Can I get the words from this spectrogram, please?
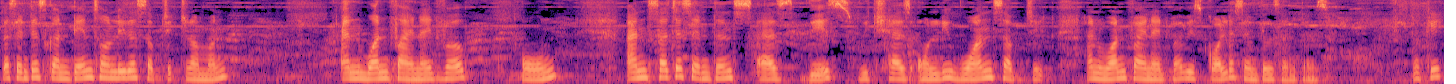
The sentence contains only the subject raman and one finite verb own. And such a sentence as this which has only one subject and one finite verb is called a simple sentence. Okay?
